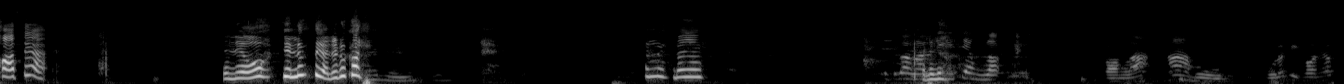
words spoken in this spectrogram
คอเสื้อเร็วๆยืนลูกเสือเลยทุกคนอันนึงได้ยังไปเร็วเสียงหรอกกองละห้าหมู่หมู่ละกี่คนครับ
